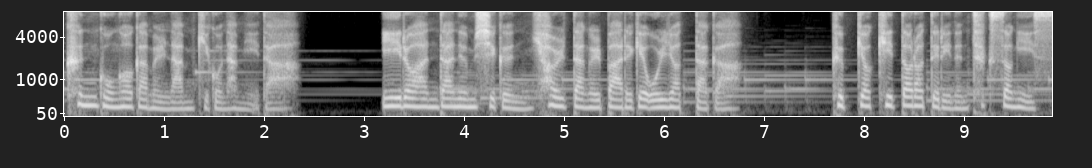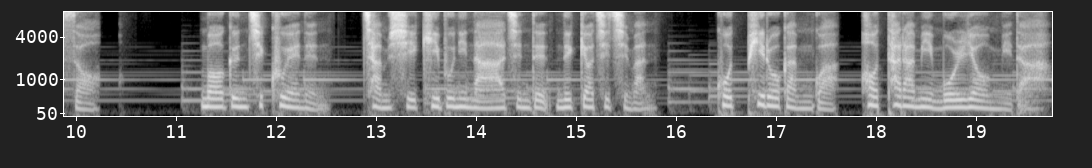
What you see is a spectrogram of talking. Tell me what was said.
큰 공허감을 남기곤 합니다. 이러한 단 음식은 혈당을 빠르게 올렸다가 급격히 떨어뜨리는 특성이 있어 먹은 직후에는 잠시 기분이 나아진 듯 느껴지지만 곧 피로감과 허탈함이 몰려옵니다.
